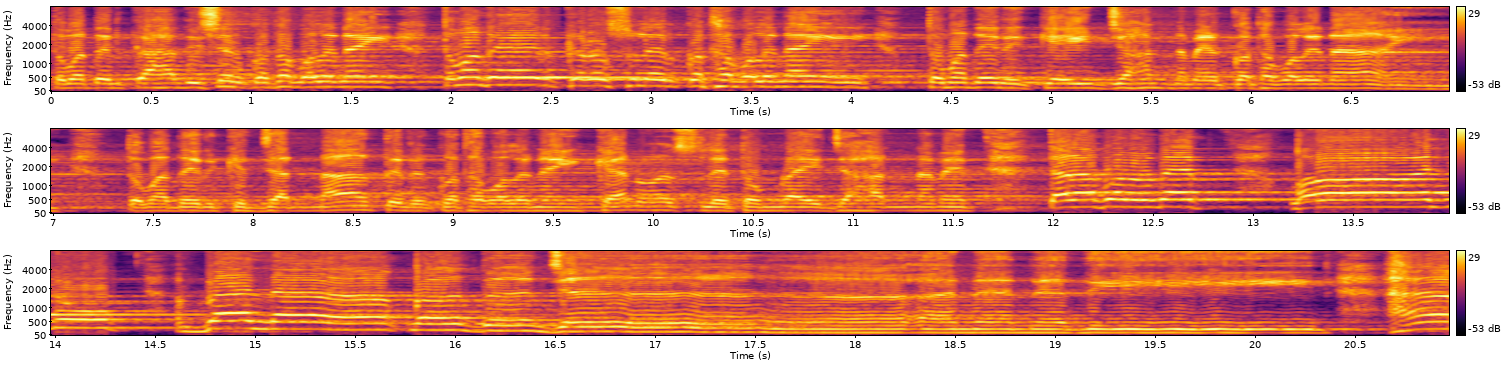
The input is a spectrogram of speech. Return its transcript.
তোমাদেরকে হাদিসের কথা বলে নাই তোমাদেরকে রসুলের কথা বলে নাই তোমাদেরকে এই জাহান্নামের কথা বলে নাই তোমাদেরকে জান্নাতের কথা বলে নাই কেন আসলে তোমরা এই জাহান্নামে তারা বলবে قالوا بلى قد جاءنا نذير হ্যাঁ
